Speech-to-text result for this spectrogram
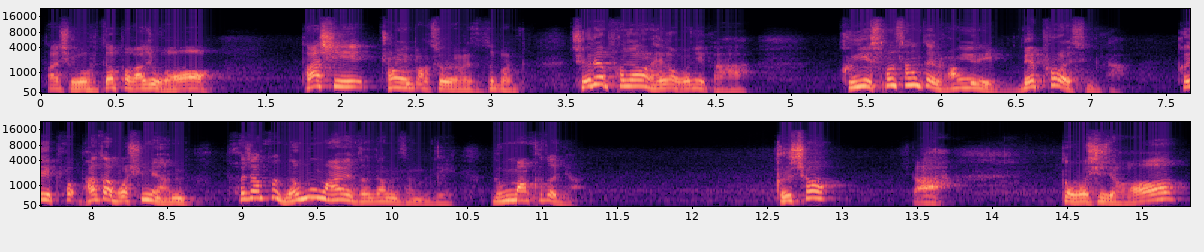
다시 덮어가지고 다시 종이 박스로 해서 덮어. 저래 포장을 해가 보니까 그게 손상될 확률이 몇 프로가 있습니까? 거기 포- 받아보시면 포장도 너무 마음에 든다는 사람들이 너무 많거든요. 그렇죠? 자, 또 보시죠.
